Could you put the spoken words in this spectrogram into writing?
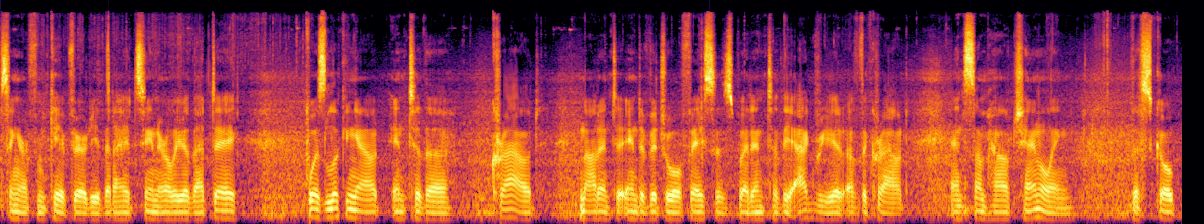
singer from Cape Verde that I had seen earlier that day, was looking out into the crowd not into individual faces, but into the aggregate of the crowd, and somehow channeling the scope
